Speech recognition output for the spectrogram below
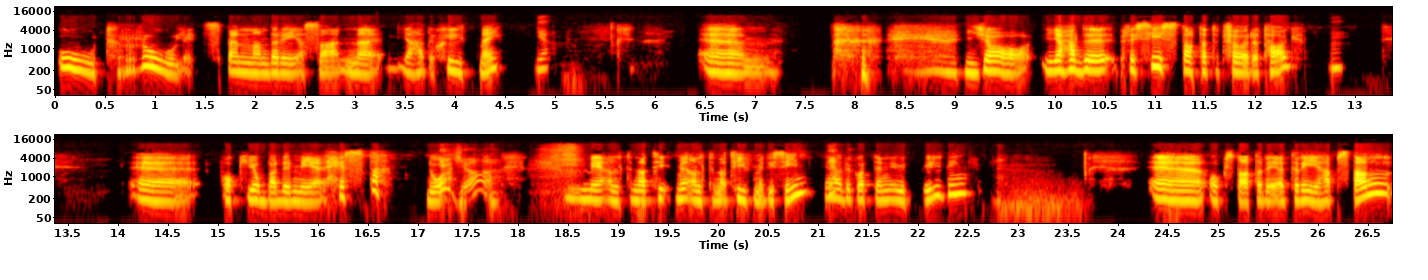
otroligt spännande resa när jag hade skilt mig. Yeah. Um, ja, jag hade precis startat ett företag uh, och jobbade med hästar då. Ja, Med, alternativ, med alternativmedicin. Jag yeah. hade gått en utbildning uh, och startade ett rehabstall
